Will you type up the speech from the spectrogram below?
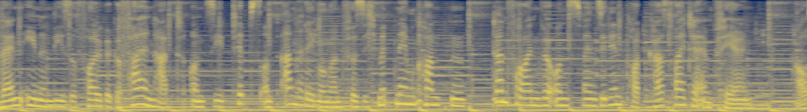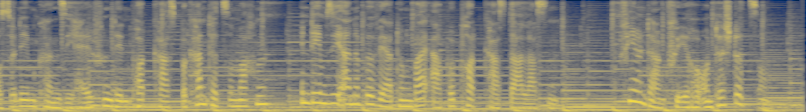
Wenn Ihnen diese Folge gefallen hat und Sie Tipps und Anregungen für sich mitnehmen konnten, dann freuen wir uns, wenn Sie den Podcast weiterempfehlen. Außerdem können Sie helfen, den Podcast bekannter zu machen, indem Sie eine Bewertung bei Apple Podcast dalassen. Vielen Dank für Ihre Unterstützung.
